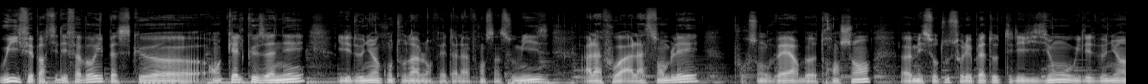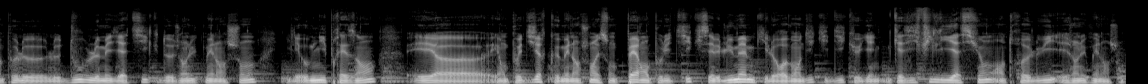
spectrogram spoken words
Oui, il fait partie des favoris parce que euh, en quelques années, il est devenu incontournable en fait à la France insoumise, à la fois à l'Assemblée pour son verbe tranchant, euh, mais surtout sur les plateaux de télévision où il est devenu un peu le, le double médiatique de Jean-Luc Mélenchon. Il est omniprésent et, et on peut dire que Mélenchon est son père en politique. C'est lui-même qui le revendique, qui dit qu'il y a une quasi-filiation entre lui et Jean-Luc Mélenchon.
